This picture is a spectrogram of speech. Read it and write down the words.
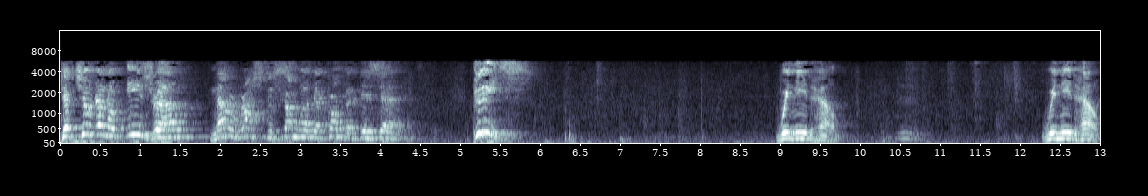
the children of Israel now rushed to Samuel the prophet. They said, Please, we need help. We need help.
